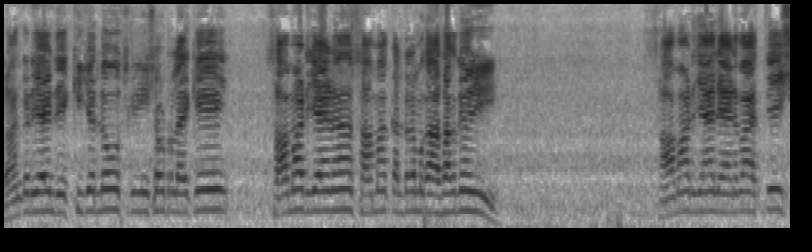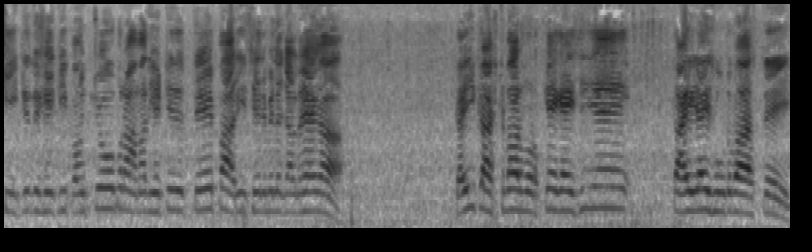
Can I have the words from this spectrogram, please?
ਰੰਗ ਡਿਜ਼ਾਈਨ ਦੇਖੀ ਚੱਲੋ ਸਕਰੀਨਸ਼ਾਟ ਲੈ ਕੇ, ਸਾਮਾ ਡਿਜ਼ਾਈਨ ਸਾਮਾ ਕਲਰ ਮੰਗਾ ਸਕਦੇ ਹੋ ਜੀ। ਸਾਮਾ ਡਿਜ਼ਾਈਨ ਲੈਣ ਵਾਸਤੇ ਛੇਤੀ ਤੋਂ ਛੇਤੀ ਪਹੁੰਚੋ, ਭਰਾਵਾਂ ਦੀ ਹੱਟੀ ਦੇ ਉੱਤੇ ਭਾਰੀ ਸੇਲ ਮੇਲਾ ਚੱਲ ਰਿਹਾ ਹੈਗਾ। ਕਈ ਕਸਟਮਰ ਮੁੜ ਕੇ ਗਏ ਸੀ ਜੇ ਟਾਈ ਡਾਈ ਸੂਟ ਵਾਸਤੇ।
